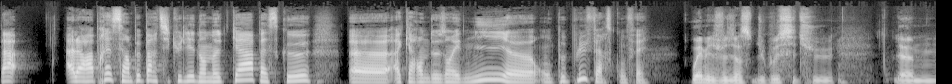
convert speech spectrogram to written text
Bah, alors après, c'est un peu particulier dans notre cas parce que euh, à 42 ans et demi, euh, on peut plus faire ce qu'on fait. Ouais, mais je veux dire, du coup, si tu, euh,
